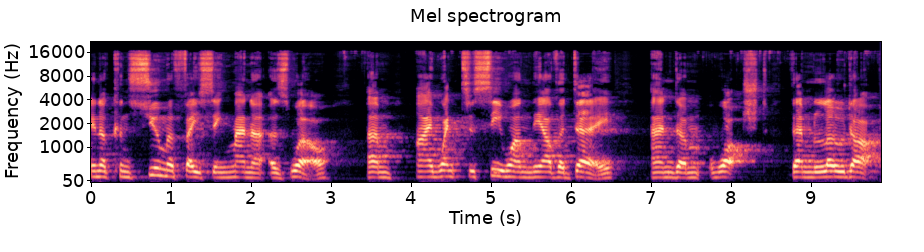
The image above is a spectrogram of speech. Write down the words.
in a consumer facing manner as well. Um, I went to see one the other day and um, watched them load up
